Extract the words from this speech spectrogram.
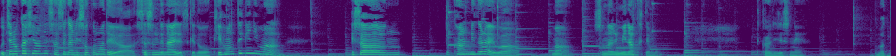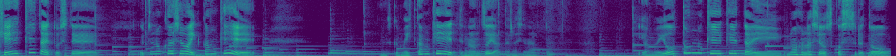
うちの会社はねさすがにそこまでは進んでないですけど基本的にまあ餌の管理ぐらいはまあそんなに見なくても感じですね。まあ経営形態としてうちの会社は一貫経営ですけど、まあ、一貫経営って何ぞやって話になるとあの養豚の経営形態の話を少しすると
